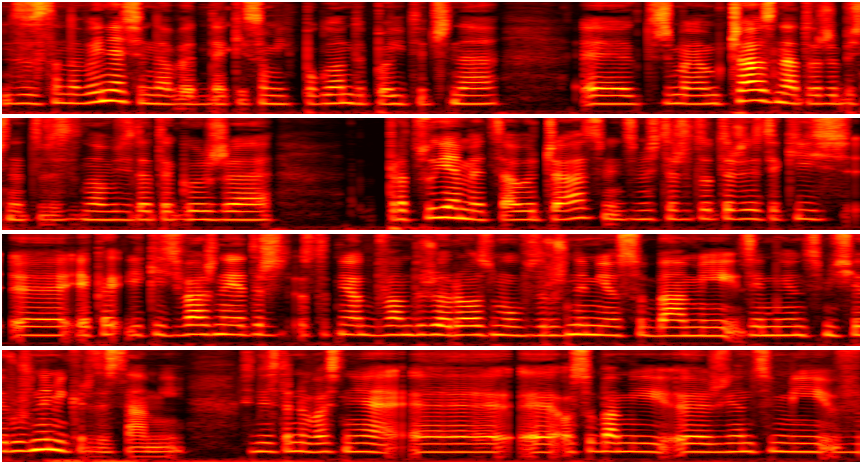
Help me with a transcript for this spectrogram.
zastanowienia się nawet, jakie są ich poglądy polityczne, e, którzy mają czas na to, żeby się nad tym zastanowić, dlatego że pracujemy cały czas, więc myślę, że to też jest jakiś, e, jakieś ważne. Ja też ostatnio odbywam dużo rozmów z różnymi osobami zajmującymi się różnymi kryzysami. Z jednej strony właśnie e, e, osobami żyjącymi w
